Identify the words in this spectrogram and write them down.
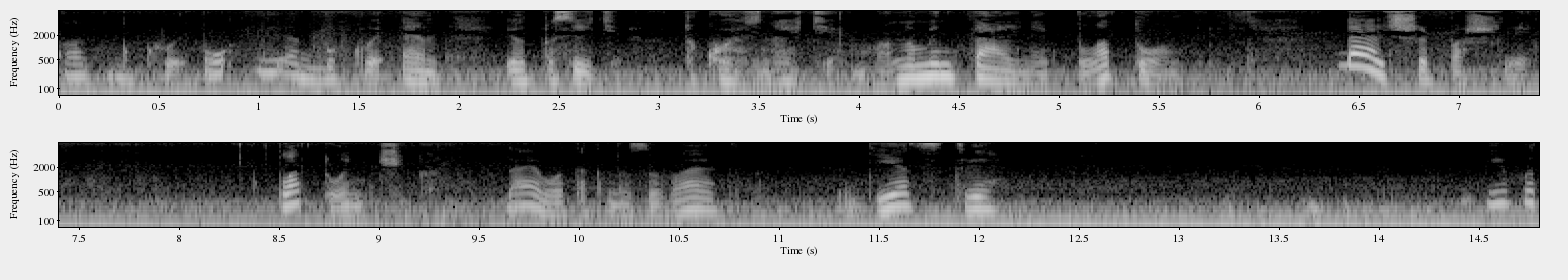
от буквы О и от буквы Н. И вот посмотрите, такой, знаете, монументальный Платон. Дальше пошли. Платончик. Да, его так называют в детстве. И вот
